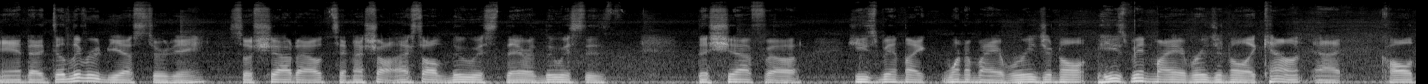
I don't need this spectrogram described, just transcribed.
and I delivered yesterday. So shout outs and I saw I saw Lewis there. Lewis is the chef. Uh, he's been like one of my original. He's been my original account at called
